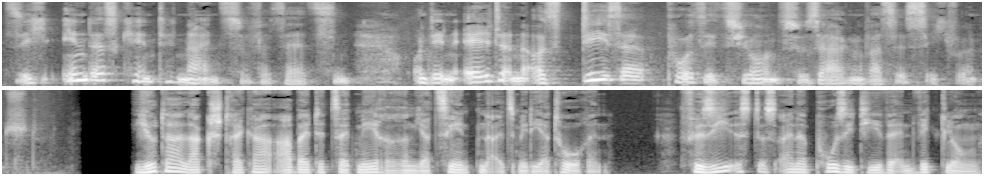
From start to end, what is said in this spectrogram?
sich in das Kind hineinzuversetzen und den Eltern aus dieser Position zu sagen, was es sich wünscht. Jutta Lackstrecker arbeitet seit mehreren Jahrzehnten als Mediatorin. Für sie ist es eine positive Entwicklung,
